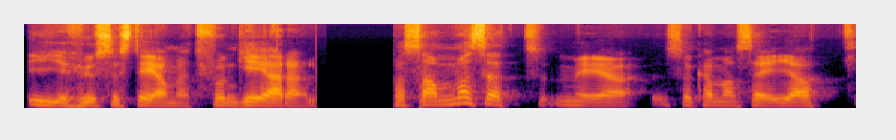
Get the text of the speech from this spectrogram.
i hur systemet fungerar. På samma sätt med, så kan man säga att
